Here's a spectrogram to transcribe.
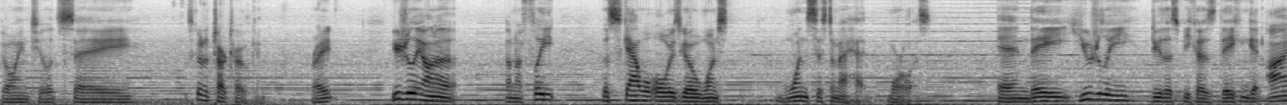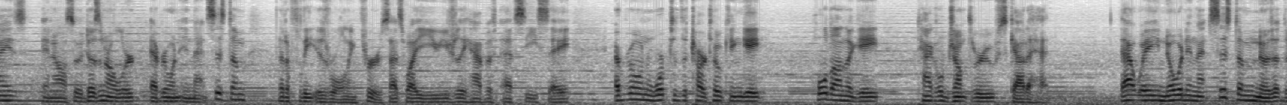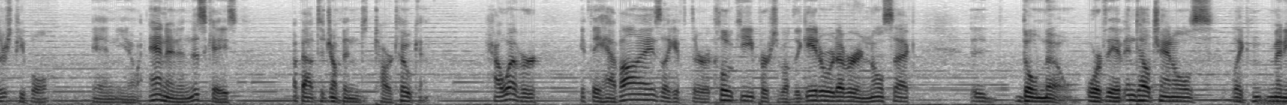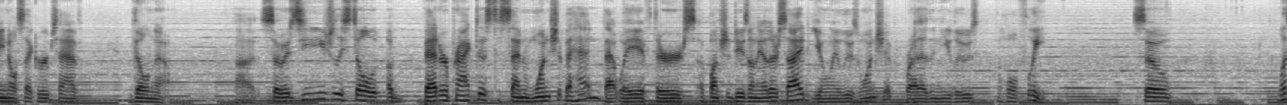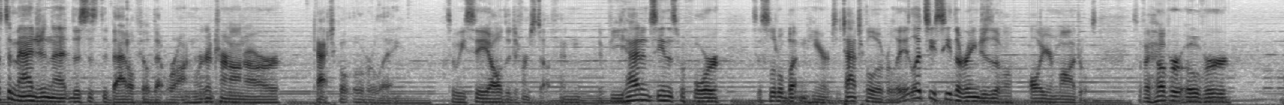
going to, let's say, let's go to Tartoken, right? Usually on a on a fleet, the scout will always go one, one system ahead, more or less. And they usually do this because they can get eyes, and also it doesn't alert everyone in that system that a fleet is rolling through. So that's why you usually have a FC say, everyone warp to the Tartoken gate, hold on the gate, tackle jump through, scout ahead. That way no one in that system knows that there's people in, you know, Anon in this case, about to jump into Tartoken. However, if they have eyes, like if they're a Cloaky perched above the gate or whatever in nullsec, they'll know. Or if they have intel channels, like many nullsec groups have, they'll know. Uh, so it's usually still a better practice to send one ship ahead. That way, if there's a bunch of dudes on the other side, you only lose one ship rather than you lose the whole fleet. So let's imagine that this is the battlefield that we're on. We're going to turn on our tactical overlay. So we see all the different stuff. And if you hadn't seen this before, it's this little button here. It's a tactical overlay. It lets you see the ranges of all your modules. So if I hover over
